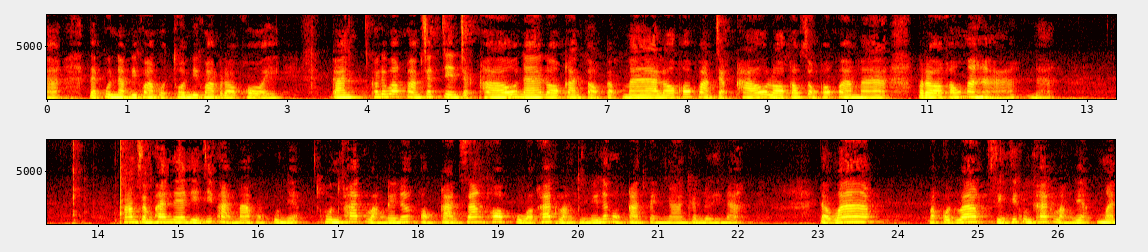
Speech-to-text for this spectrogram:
นะ แต่คุณนะมีความอดทนมีความรอคอย การเขาเรียกว่าความชัดเจนจากเขานะ รอการตอบกลับมา รอข้อความจากเขา รอเขาส่งข้อความมา รอเขามาหานะ ความสัมพันธ์ในอดีตที่ผ่านมาของคุณเนี่ย คุณคาดหวังในเรื่องของการสร้างครอบครัวคาดหวังถึงในเรื่องของการแต่งงานกันเลยนะ แต่ว่าปรากฏว่าสิ่งที่คุณคาดหวังเนี่ยมัน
